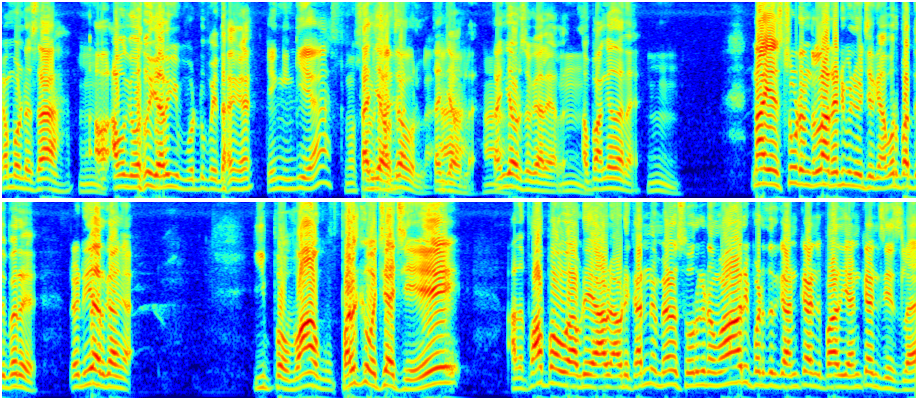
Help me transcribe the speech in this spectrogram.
கம்பவுண்டர்ஸா. அவங்க வந்து இறங்கி போட்டு போயிட்டாங்க. எங்க இங்கேயா? தஞ்சாவூர். தஞ்சாவூர்ல. தஞ்சாவூரில். தஞ்சாவூர் சுகாலயம். அப்போ அங்கே தானே. நான் என் ஸ்டூடெண்ட் எல்லாம் ரெடி பண்ணி வச்சிருக்கேன். ஒரு பத்து பேர் ரெடியாக இருக்காங்க. இப்போ வா படுக்க வச்சாச்சு. அந்த பாப்பாவை அப்படி அப்படி கண்ணு மேலே சொருகின மாதிரி படுத்திருக்கு அன்கான் பாதி அன்கான்சியஸில்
